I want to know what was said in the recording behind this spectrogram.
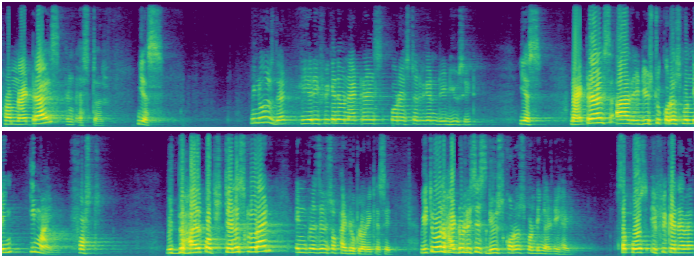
From nitriles and ester. Yes. We know that here if we can have nitriles or ester we can reduce it. Yes. Nitriles are reduced to corresponding imine first with the help of stannous chloride in presence of hydrochloric acid which one hydrolysis gives corresponding aldehyde. Suppose if we can have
